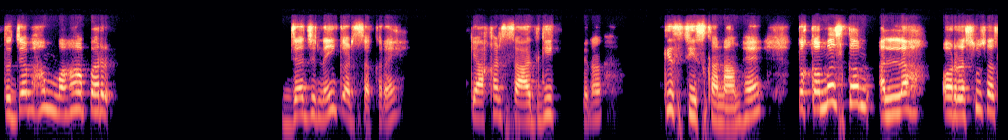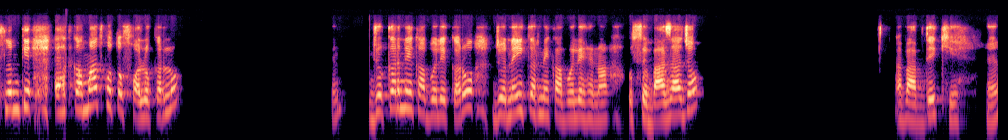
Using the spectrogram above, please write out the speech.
تو جب ہم وہاں پر جج نہیں کر سک رہے کہ آخر سادگی نا، کس چیز کا نام ہے، تو کم از کم اللہ اور رسول اسلم کے احکامات کو تو فالو کر لو۔ جو کرنے کا بولے کرو، جو نہیں کرنے کا بولے ہے نا، اس سے باز آ جاؤ۔ اب آپ دیکھیے ہاں۔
